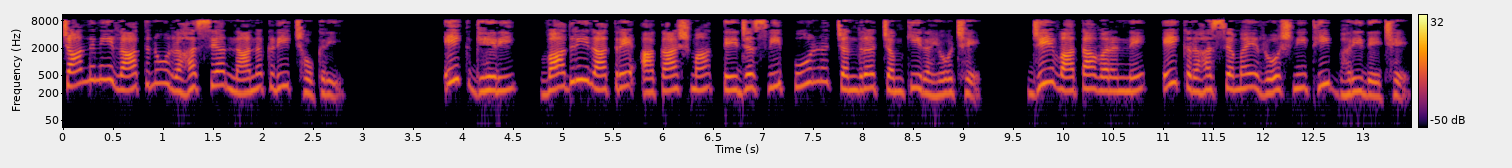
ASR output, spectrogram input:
ચાંદની રાતનું રહસ્ય નાનકડી છોકરી. એક ઘેરી, વાદળી રાત્રે આકાશમાં તેજસ્વી પૂર્ણ ચંદ્ર ચમકી રહ્યો છે, જે વાતાવરણને એક રહસ્યમય રોશનીથી ભરી દે છે.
